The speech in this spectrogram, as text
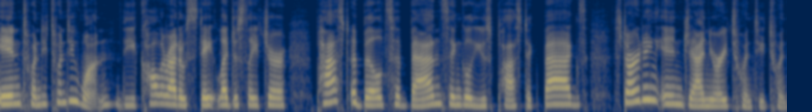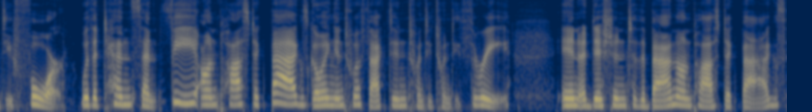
In 2021, the Colorado State Legislature passed a bill to ban single use plastic bags starting in January 2024, with a 10 cent fee on plastic bags going into effect in 2023. In addition to the ban on plastic bags,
